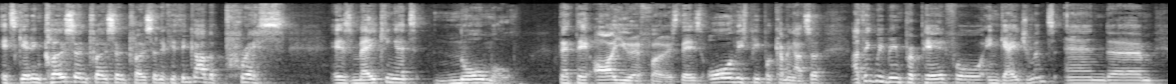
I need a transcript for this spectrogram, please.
it's getting closer and closer and closer. And if you think how the press is making it normal that there are UFOs. There's all these people coming out. So I think we've been prepared for engagement. And um,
